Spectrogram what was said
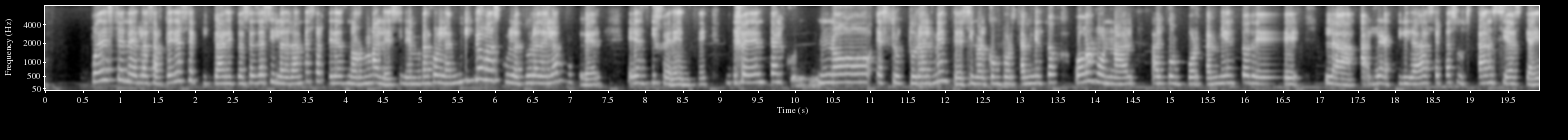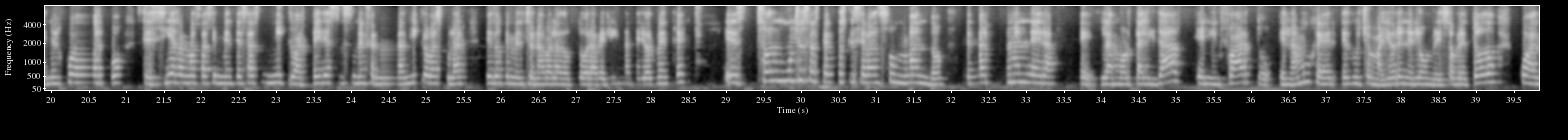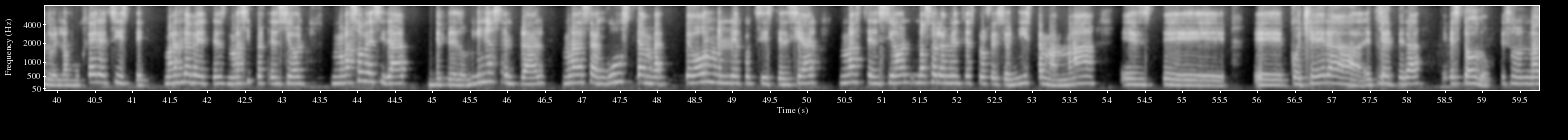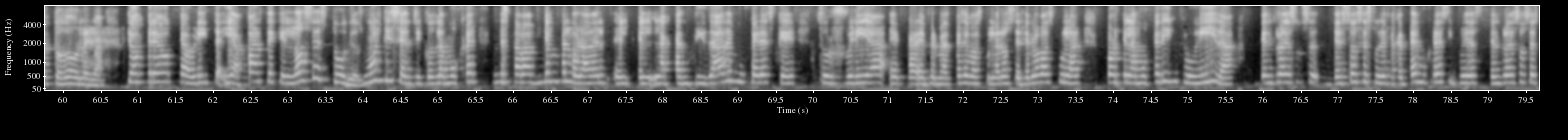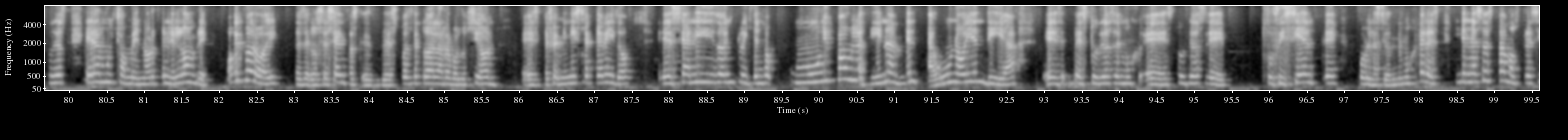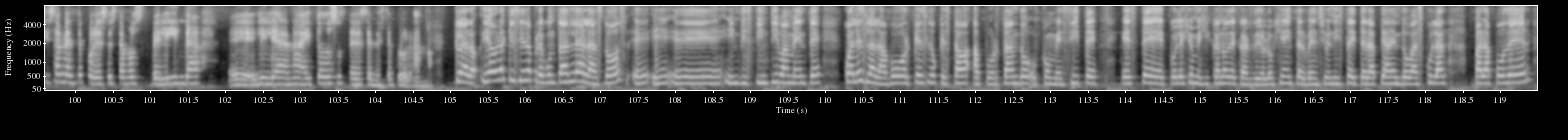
puedes tener las arterias epicárditas, es decir, las grandes arterias normales, sin embargo, la microvasculatura de la mujer es diferente, diferente al, no estructuralmente, sino al comportamiento hormonal, al comportamiento de la reactividad a ciertas sustancias que hay en el cuerpo, se cierran más fácilmente esas microarterias, es una enfermedad microvascular, que es lo que mencionaba la doctora Belinda anteriormente. Es, son muchos aspectos que se van sumando de tal manera que la mortalidad en infarto en la mujer es mucho mayor en el hombre y sobre todo cuando en la mujer existe más diabetes, más hipertensión, más obesidad de predominio central, más angustia, peor manejo existencial, más tensión, no solamente es profesionista, mamá, este, eh, cochera, etcétera, es todo, es una todóloga. Yo creo que ahorita, y aparte que los estudios multicéntricos, la mujer estaba bien valorada, la cantidad de mujeres que sufría eh, enfermedad cardiovascular o cerebrovascular, porque la mujer incluida dentro de esos, de esos estudios, la cantidad de mujeres incluidas dentro de esos estudios era mucho menor que en el hombre. Hoy por hoy, desde los 60, que después de toda la revolución este, feminista que ha habido, eh, se han ido incluyendo muy paulatinamente, aún hoy en día, estudios de eh, estudios de suficiente población de mujeres. Y en eso estamos, precisamente por eso estamos Belinda, eh, Liliana y todos ustedes en este programa. Claro, y ahora quisiera preguntarle a las dos eh, eh, indistintivamente cuál es la labor, qué es lo que estaba aportando Comecite, este Colegio Mexicano de Cardiología Intervencionista y Terapia Endovascular, para poder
